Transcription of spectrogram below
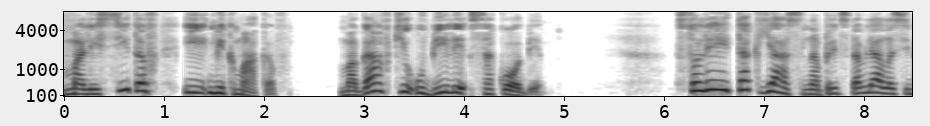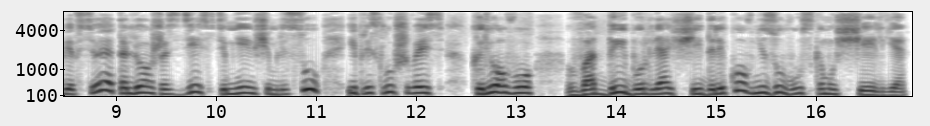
малиситов и микмаков. Магавки убили Сакоби. Солей так ясно представляла себе все это, лежа здесь, в темнеющем лесу, и прислушиваясь к реву воды, бурлящей далеко внизу в узком ущелье.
